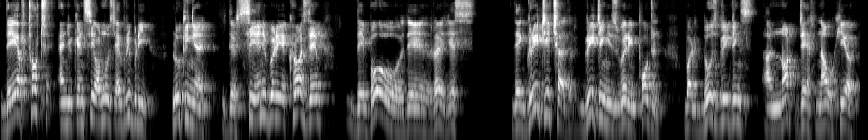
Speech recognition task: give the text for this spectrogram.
they have taught and you can see almost everybody looking at, they see anybody across them, they bow, they, right, yes, they greet each other. Greeting is very important, but those greetings are not there now here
